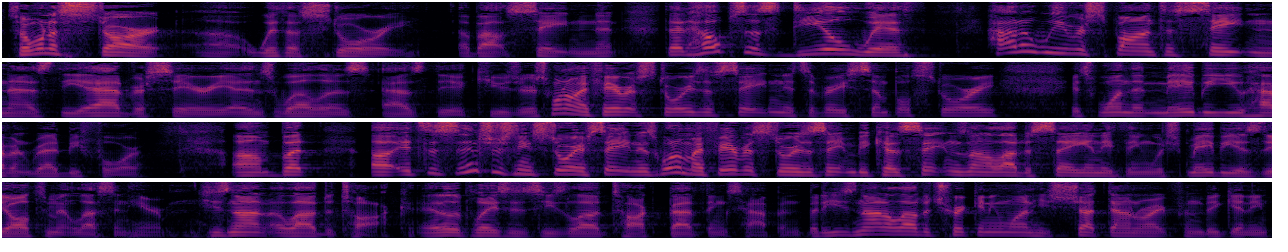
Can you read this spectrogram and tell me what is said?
So I want to start uh, with a story about Satan that, that helps us deal with how do we respond to Satan as the adversary as well as as the accuser? It's one of my favorite stories of Satan. It's a very simple story. It's one that maybe you haven't read before. Um, but uh, it's this interesting story of Satan. It's one of my favorite stories of Satan because Satan's not allowed to say anything, which maybe is the ultimate lesson here. He's not allowed to talk. At other places, he's allowed to talk, bad things happen. But he's not allowed to trick anyone. He's shut down right from the beginning.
